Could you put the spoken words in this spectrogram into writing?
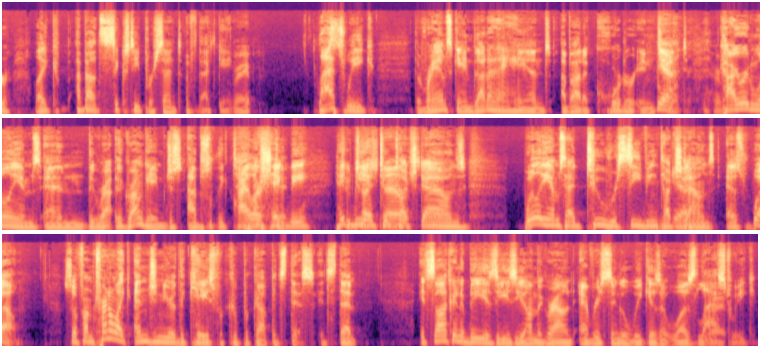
Right. like about 60% of that game. Right. Last week, the Rams game got in a hand about a quarter into Yeah. it. Kyren Williams and the, the ground game just absolutely Tyler Higbee. it. Higbee, two had two touchdowns. touchdowns. Williams had two receiving mm, touchdowns as well. So if I'm trying to like engineer the case for Cooper Kupp, it's this. It's that it's not going to be as easy on the ground every single week as it was last week.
